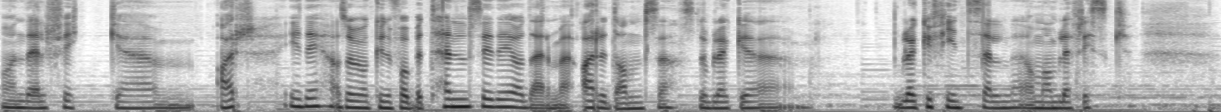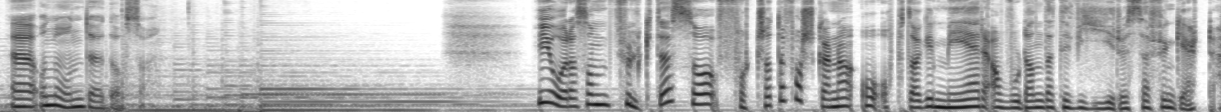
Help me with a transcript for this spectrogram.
og en del fikk arr i de. Altså man kunne få betennelse i de, og dermed arrdannelse. Så det ble ikke, det ble ikke fint selv om man ble frisk. Og noen døde også. I åra som fulgte, så fortsatte forskerne å oppdage mer av hvordan dette viruset fungerte.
